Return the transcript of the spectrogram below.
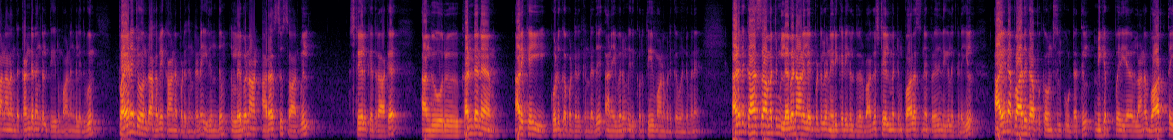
ஆனால் அந்த கண்டனங்கள் தீர்மானங்கள் எதுவும் பயனற்ற ஒன்றாகவே காணப்படுகின்றன. இருந்தும் லெபனான் அரசு சார்பில் ஸ்டேலுக்கு எதிராக அங்கு ஒரு கண்டன அறிக்கை கொடுக்கப்பட்டிருக்கின்றது. அனைவரும் இதுக்கு ஒரு தீர்மானம் எடுக்க வேண்டும் என அடுத்து காசா மற்றும் லெபனானில் ஏற்பட்டுள்ள நெருக்கடிகள் தொடர்பாக ஸ்டேல் மற்றும் பாலஸ்தீன பிரதிநிதிகளுக்கு இடையில் ஐநா பாதுகாப்பு கவுன்சில் கூட்டத்தில் மிகப்பெரிய அளவிலான வார்த்தை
